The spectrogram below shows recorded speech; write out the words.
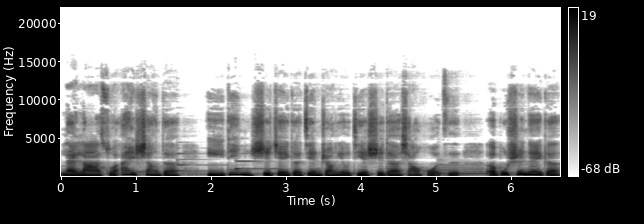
莱拉所爱上的一定是这个健壮又结实的小伙子，而不是那个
